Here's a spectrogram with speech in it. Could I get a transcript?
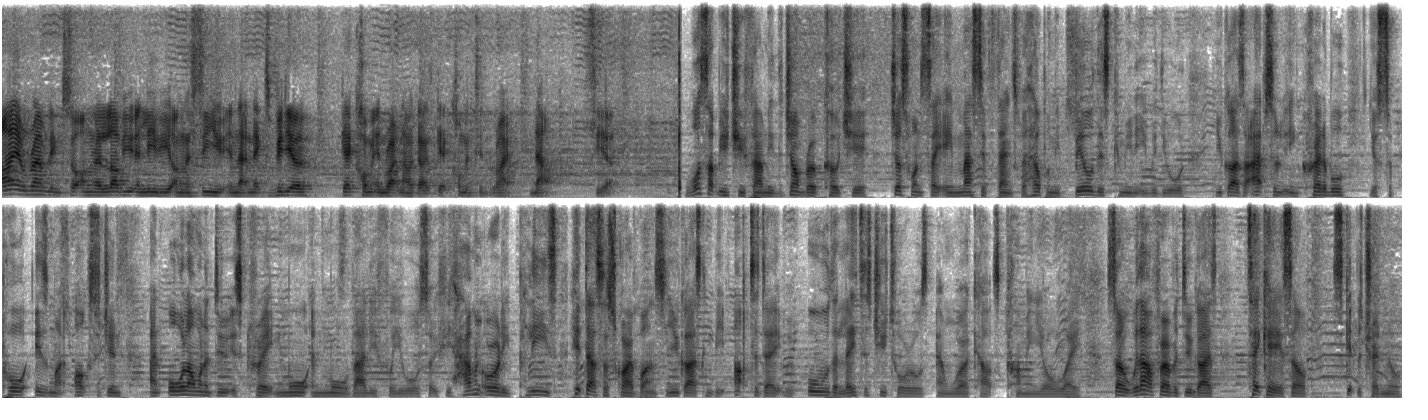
I am rambling, so I'm gonna love you and leave you. I'm gonna see you in that next video. Get commenting right now, guys. Get commenting right now. See ya. What's up YouTube family, the Jump Rope Coach here. Just want to say a massive thanks for helping me build this community with you all. You guys are absolutely incredible. Your support is my oxygen and all I want to do is create more and more value for you all. So if you haven't already, please hit that subscribe button so you guys can be up to date with all the latest tutorials and workouts coming your way. So without further ado guys, take care of yourself, skip the treadmill,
